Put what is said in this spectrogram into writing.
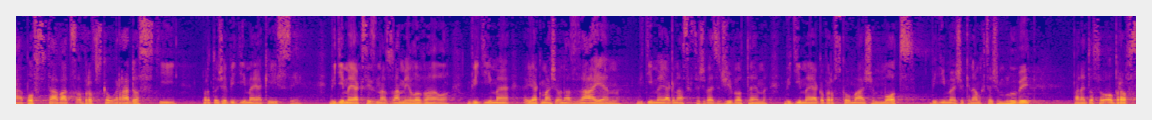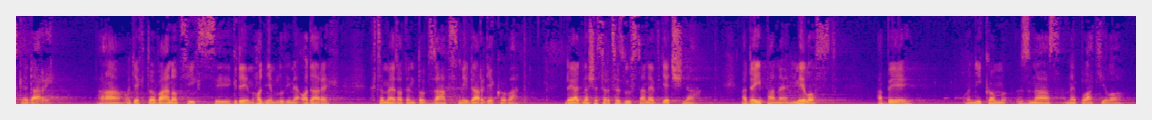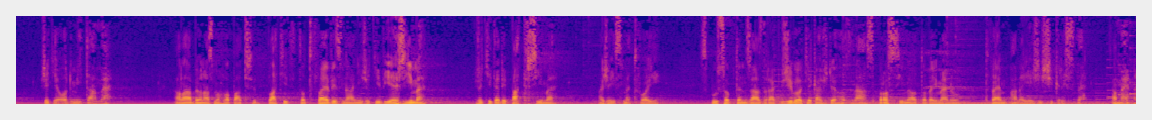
povstávat s obrovskou radostí, protože vidíme, jaký jsi. Vidíme, jak jsi z nás zamiloval, vidíme, jak máš o nás zájem, vidíme, jak nás chceš vést životem, vidíme, jak obrovskou máš moc, vidíme, že k nám chceš mluvit Pane, to jsou obrovské dary. A o těchto Vánocích si, kdy hodně mluvíme o darech, chceme za tento vzácný dar děkovat. Dej, ať naše srdce zůstane vděčná. A dej, pane, milost, aby o nikom z nás neplatilo, že tě odmítáme. Ale aby o nás mohlo platit to tvoje vyznání, že ti věříme, že ti tedy patříme a že jsme tvoji. Způsob ten zázrak v životě každého z nás. Prosíme o to ve jménu tvém, pane Ježíši Kriste. Amen.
